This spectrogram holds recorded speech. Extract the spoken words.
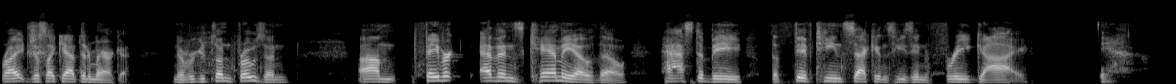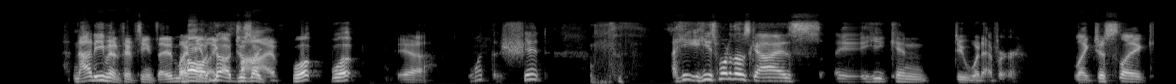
right? Just like Captain America, never gets unfrozen. Um, favorite Evans cameo though has to be the 15 seconds he's in Free Guy. Yeah. Not even 15 seconds. It might oh, be like no, just five. like what what? Yeah. What the shit? he he's one of those guys he can do whatever. Like just like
